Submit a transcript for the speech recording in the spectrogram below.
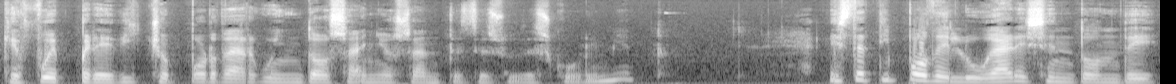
que fue predicho por Darwin dos años antes de su descubrimiento. Este tipo de lugares en donde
